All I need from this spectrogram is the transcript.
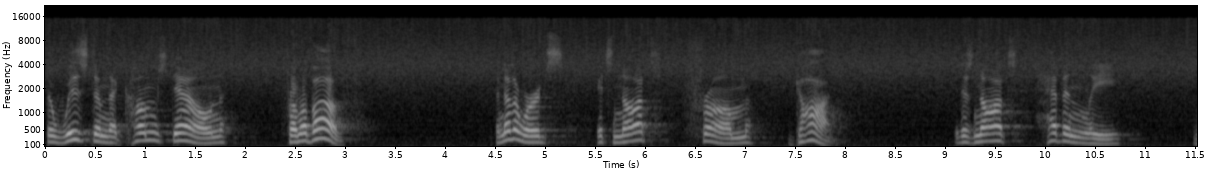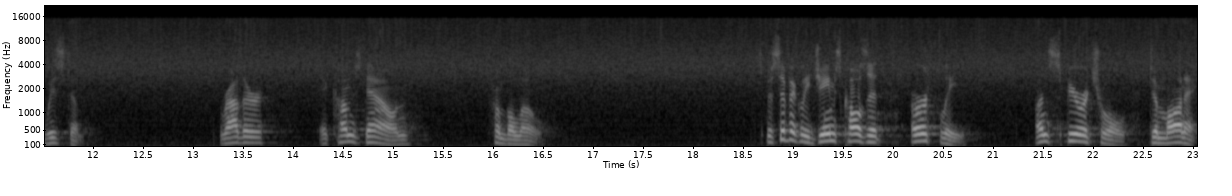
the wisdom that comes down from above. In other words, it's not from God. It is not heavenly wisdom. Rather, it comes down from below. Specifically, James calls it earthly, unspiritual, demonic.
